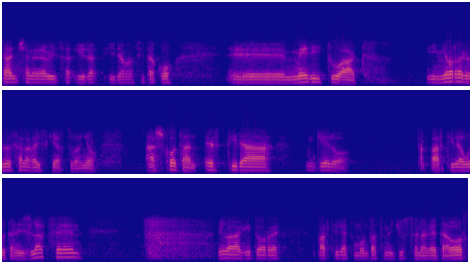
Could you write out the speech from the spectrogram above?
kantxan irabazitako e, merituak inorrek ez dezala gaizki hartu, baino, askotan ez dira gero partida hauetan islatzen, ni badakit horre, partidak montatzen dituztenak eta hor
